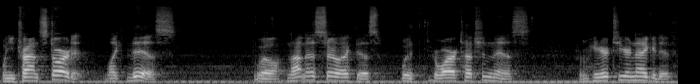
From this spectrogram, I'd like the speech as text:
When you try and start it, like this, well, not necessarily like this, with your wire touching this, from here to your negative,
